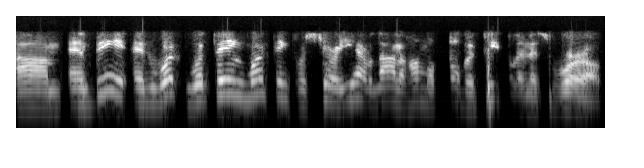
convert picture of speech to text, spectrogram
Um, and being and what one thing one thing for sure, you have a lot of homophobic people in this world.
